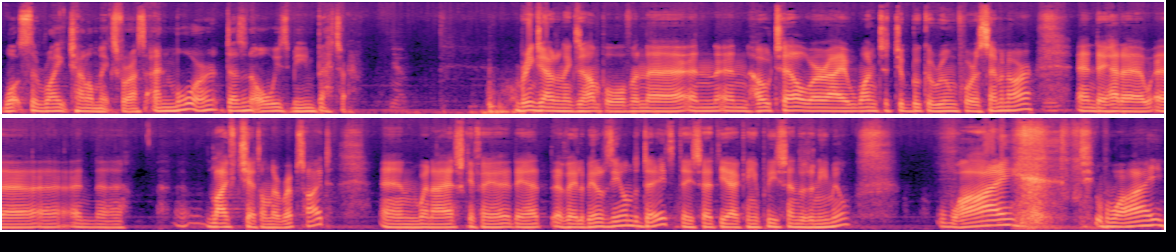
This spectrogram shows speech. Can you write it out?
what's the right channel mix for us and more doesn't always mean better. Brings out an example of an, uh, an, an hotel where I wanted to book a room for a seminar, and they had a, uh, an, uh, live chat on their website. And when I asked if they had availability on the date, they said, "Yeah, can you please send us an email?" Why why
